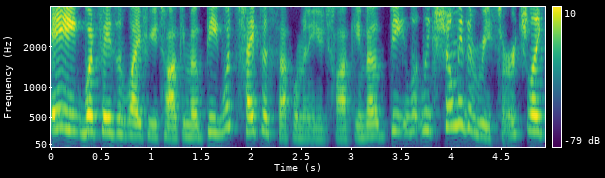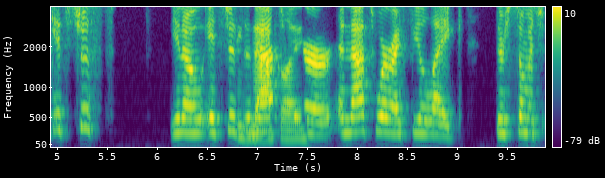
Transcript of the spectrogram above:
A, what phase of life are you talking about? B, what type of supplement are you talking about? B, like, show me the research. Like, it's just, you know, it's just, and that's Exactly. where, and that's where I feel like there's so much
